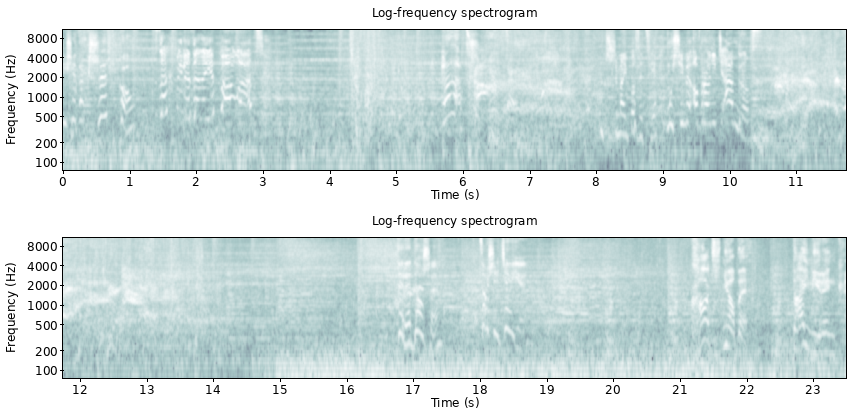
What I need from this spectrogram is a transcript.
Podnosi się tak szybko. Za chwilę zaleje pałac! Trzymaj pozycję. Musimy obronić Andros. Teredorze, co się dzieje? Chodź, Niobę! Daj mi rękę!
